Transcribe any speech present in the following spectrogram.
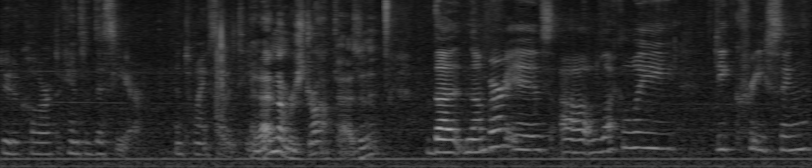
due to colorectal cancer this year in 2017. And that number's dropped, hasn't it? The number is uh, luckily decreasing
